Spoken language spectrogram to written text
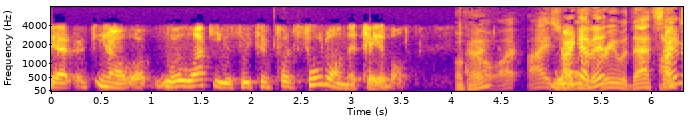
that, you know, we're lucky if we can put food on the table. Okay. Oh, I, I I certainly get it. agree with that I sentiment,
